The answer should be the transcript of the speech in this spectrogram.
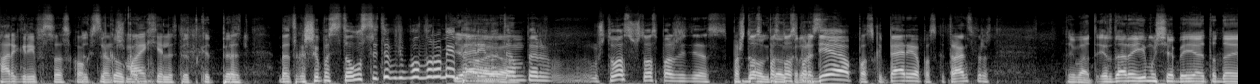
Hargreavesas, Bet koks ten Šmaichelis. Bet kad per... Bet, bet kažkaip pasitalus, tai taip ramiai, Jo, pereina jo. ten per už tuos, už tuos pažaidėjus. Pas Daug, pas tuos pradėjo, paskui perėjo, paskui transferas. Tai va, ir dar įmušė beje tada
